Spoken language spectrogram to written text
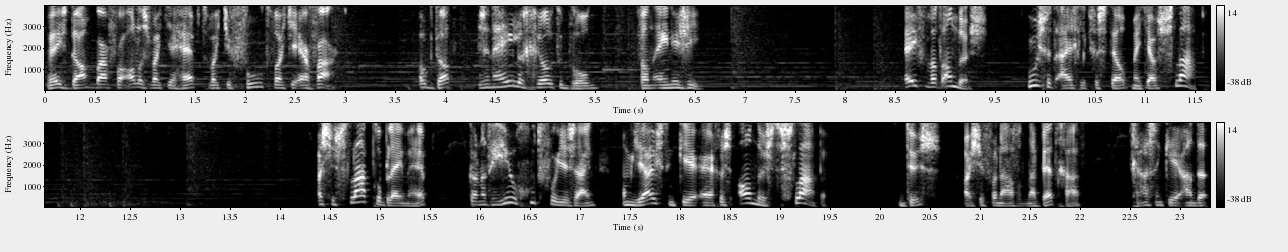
Wees dankbaar voor alles wat je hebt, wat je voelt, wat je ervaart. Ook dat is een hele grote bron van energie. Even wat anders. Hoe is het eigenlijk gesteld met jouw slaap? Als je slaapproblemen hebt, kan het heel goed voor je zijn om juist een keer ergens anders te slapen. Dus, als je vanavond naar bed gaat, ga eens een keer aan de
